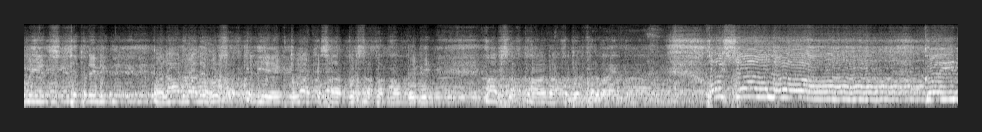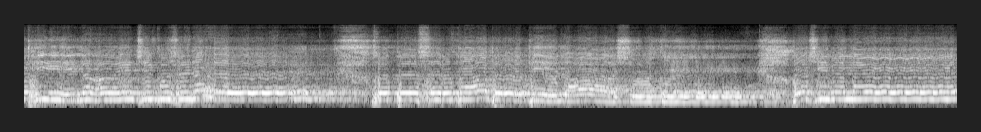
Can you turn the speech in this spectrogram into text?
मैं जितने भी औलाद वाले हो लिए एक दुआ के साथ तमाम में भी आप सबका आना कबूल फरमाए। होशाला हो जीव में दी लाशूते हो जीव में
